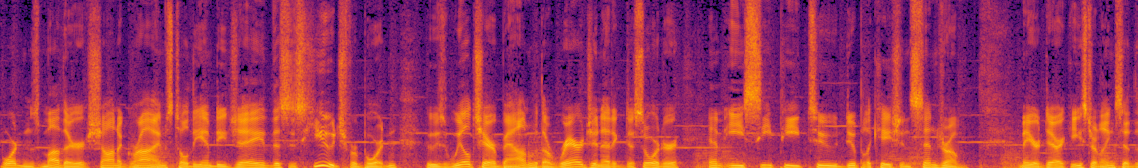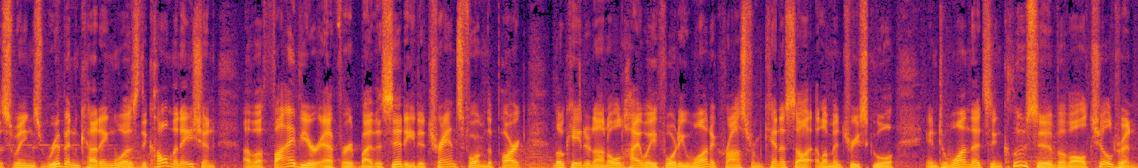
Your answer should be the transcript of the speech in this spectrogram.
Borden's mother, Shauna Grimes, told the MDJ this is huge for Borden, who's wheelchair bound with a rare genetic disorder, MECP2 duplication syndrome. Mayor Derek Easterling said the swing's ribbon cutting was the culmination of a five year effort by the city to transform the park located on Old Highway 41 across from Kennesaw Elementary School into one that's inclusive of all children.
